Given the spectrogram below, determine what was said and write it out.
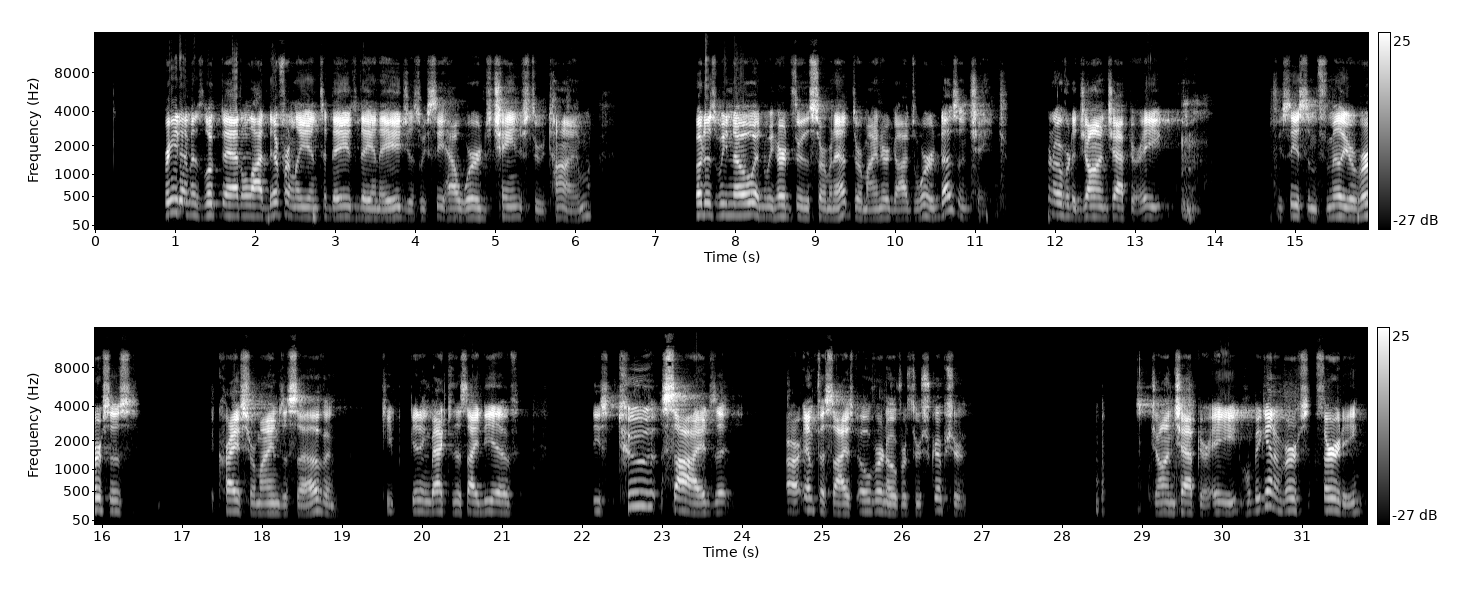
Freedom is looked at a lot differently in today's day and age as we see how words change through time. But as we know, and we heard through the sermonette, the reminder God's word doesn't change. Turn over to John chapter 8. you see some familiar verses that Christ reminds us of, and keep getting back to this idea of these two sides that are emphasized over and over through Scripture. John chapter 8, we'll begin in verse 30.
